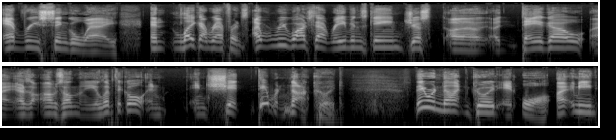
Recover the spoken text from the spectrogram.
every single way. And like I referenced, I rewatched that Ravens game just uh, a day ago uh, as I was on the elliptical, and and shit, they were not good. They were not good at all. I mean,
